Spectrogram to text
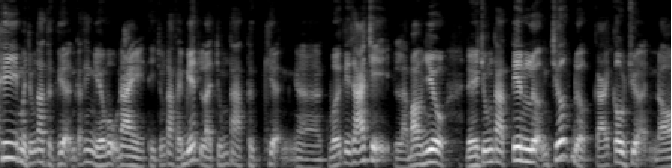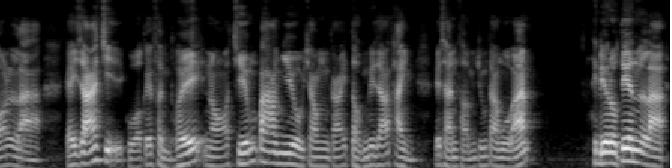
khi mà chúng ta thực hiện các cái nghĩa vụ này thì chúng ta phải biết là chúng ta thực hiện à, với cái giá trị là bao nhiêu để chúng ta tiên lượng trước được cái câu chuyện đó là cái giá trị của cái phần thuế nó chiếm bao nhiêu trong cái tổng cái giá thành cái sản phẩm chúng ta mua bán thì điều đầu tiên là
